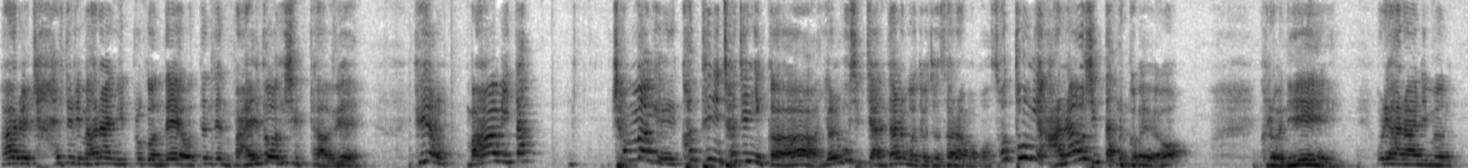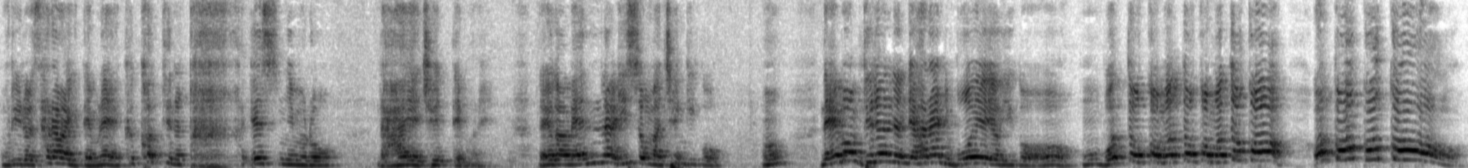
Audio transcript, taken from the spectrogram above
말을 잘 들으면 하나님 이쁠 건데 어떤 때는 말도 하기 싫다. 왜? 그냥 마음이 딱 천막에 커튼이 쳐지니까 열고 싶지 않다는 거죠. 저 사람하고. 소통이 안 하고 싶다는 거예요. 그러니 우리 하나님은 우리를 사랑하기 때문에 그 커튼을 다 예수님으로 나의 죄 때문에 내가 맨날 이 속만 챙기고 어? 내 몸 드렸는데 하나님 뭐예요 이거? 어? 뭣도 없고 뭣도 없고 뭣도 없고! 없고 없고 없고!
